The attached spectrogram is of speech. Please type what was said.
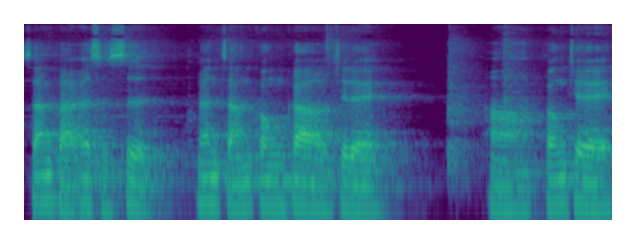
三百二十四，咱昨讲到这个，啊，讲这个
